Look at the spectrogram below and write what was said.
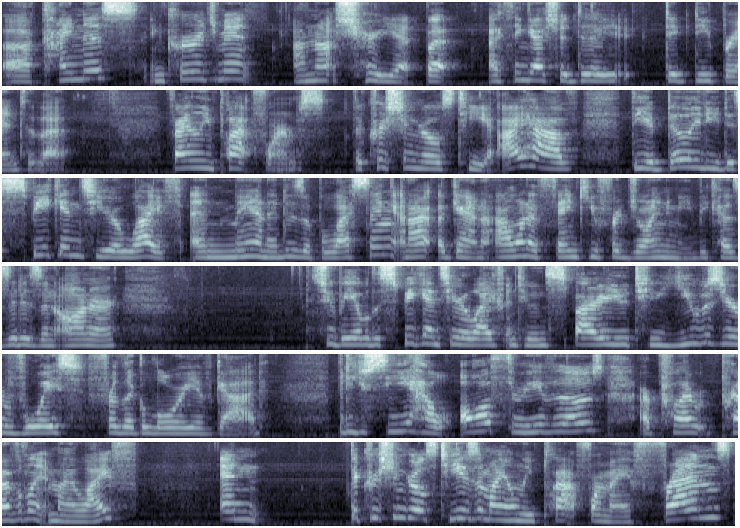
uh, kindness, encouragement. I'm not sure yet, but I think I should dig, dig deeper into that. Finally, platforms the Christian Girls Tea. I have the ability to speak into your life, and man, it is a blessing. And I, again, I want to thank you for joining me because it is an honor to be able to speak into your life and to inspire you to use your voice for the glory of God. But do you see how all three of those are pre- prevalent in my life? And the Christian Girls Tea isn't my only platform. I have friends,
